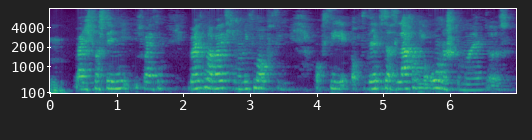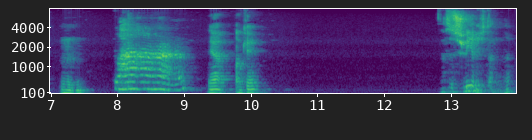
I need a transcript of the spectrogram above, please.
Hm. Weil ich verstehe nie, ich weiß nicht, manchmal weiß ich noch nicht mal, ob sie, ob sie, ob selbst das Lachen ironisch gemeint ist. Mhm. So ha ha ha, ne? Ja, okay. Das ist schwierig dann, ne?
